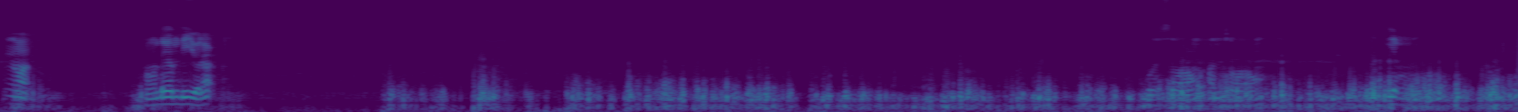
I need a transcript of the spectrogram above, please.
ไม่เอาอะของ เดิมดีอยู่แล้ว บวกสองพันสองเกี้ยงหมอจำไม่ผิด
